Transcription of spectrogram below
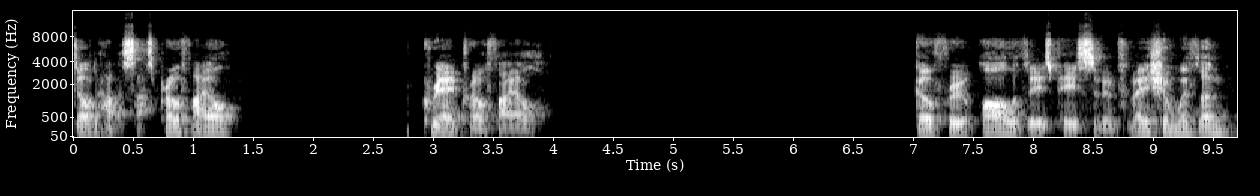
Don't have a SAS profile, create profile, go through all of these pieces of information with them,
